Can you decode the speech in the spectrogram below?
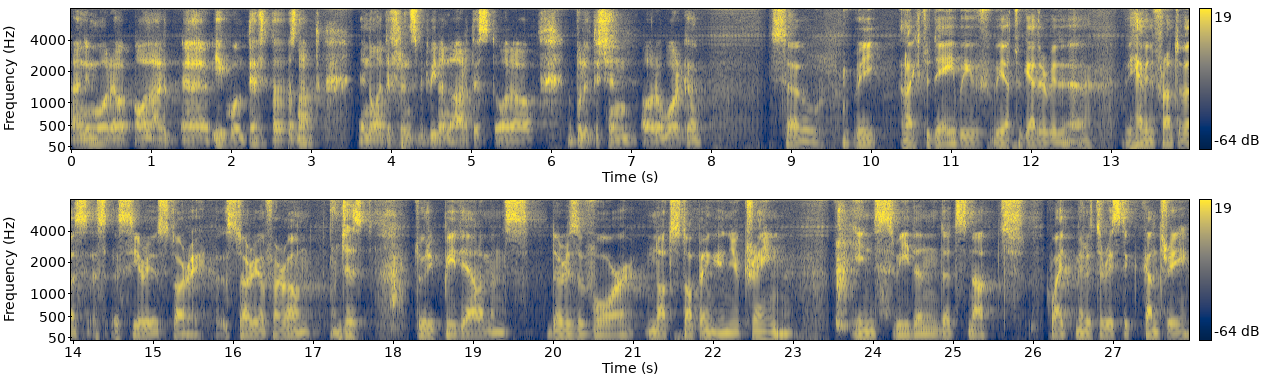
and in war all are uh, equal. Death does not know a difference between an artist or a, a politician or a worker. So we like today we we are together with uh, we have in front of us a, a serious story a story of our own. Just to repeat the elements there is a war not stopping in ukraine. In sweden that's not quite militaristic country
